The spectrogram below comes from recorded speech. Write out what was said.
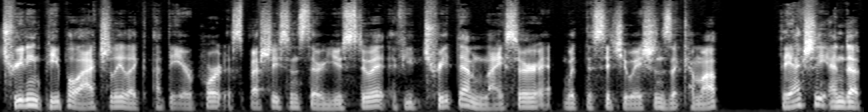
treating people actually like at the airport, especially since they're used to it. If you treat them nicer with the situations that come up, they actually end up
